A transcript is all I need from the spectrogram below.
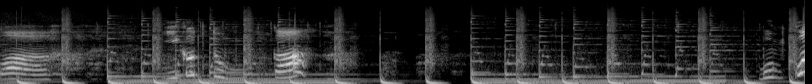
와. 이것도 뭔가? 몸꽉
